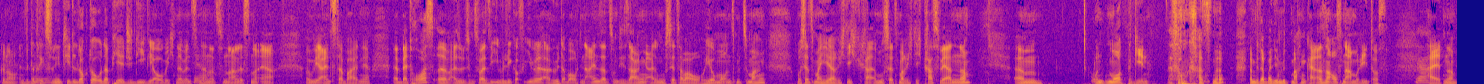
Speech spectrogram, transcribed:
Genau, entweder trägst du den Titel Doktor oder PhD, glaube ich, ne, wenn es Ja. international ist. Ne? Ja, irgendwie eins der beiden, ja. Äh, Bad Horse, äh, also beziehungsweise die Evil League of Evil, erhöht aber auch den Einsatz und die sagen, also du musst jetzt aber auch hier, um bei uns mitzumachen, muss jetzt mal hier richtig, muss jetzt mal richtig krass werden, ne? Ähm, und Mord begehen. Das ist auch krass, ne? Damit er bei denen mitmachen kann. Das ist ein Aufnahmeritus Ja. halt, ne?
